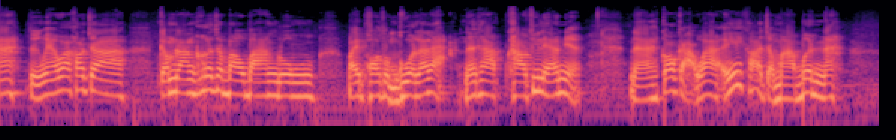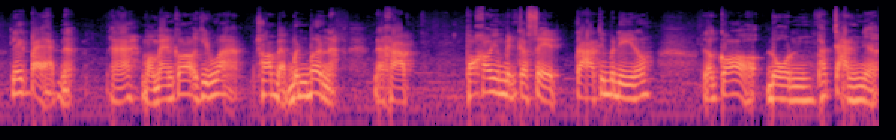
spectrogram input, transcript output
นะ ถึงแม้ว่าเขาจะกำลังเขาก็จะเบาบางลงไปพอสมควรแล้วล่ะนะครับ คราวที่แล้วเนี่ยนะก็กะว่า เอ๊ะเขาอาจจะมาเบิ้ลนะ เลข8นะนะหมอแมนก็คิดว่าชอบแบบเบิ้ลๆน่ะนะครับ เพราะเขายังเป็นเกษตรตราธิบดีเนาะแล้วก็โดนพระจันทร์เนี่ย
